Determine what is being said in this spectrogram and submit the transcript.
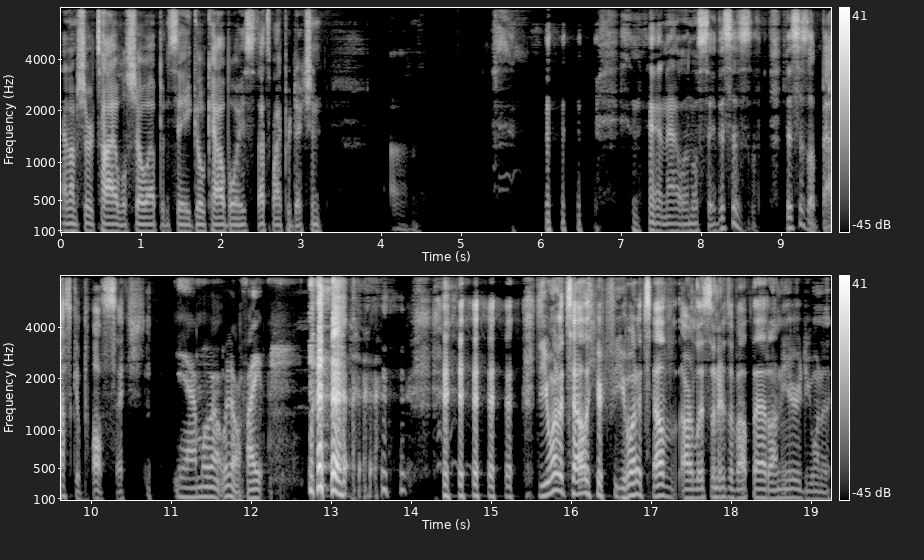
And I'm sure Ty will show up and say, "Go Cowboys!" That's my prediction. Um, and Alan will say, "This is this is a basketball section." Yeah, we're gonna, we're gonna fight. do you want to tell your you want to tell our listeners about that on here, or do you want to,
